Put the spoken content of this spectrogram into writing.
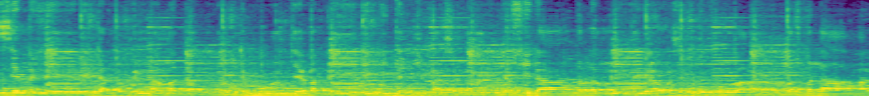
insieme limitato kuin namata, te puhuttiin kapiin, niitä tipaisena. Jos sinä antamme, niin rauhassa kuuluvaa,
